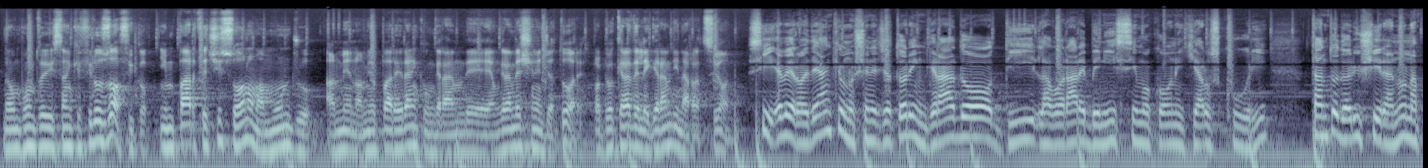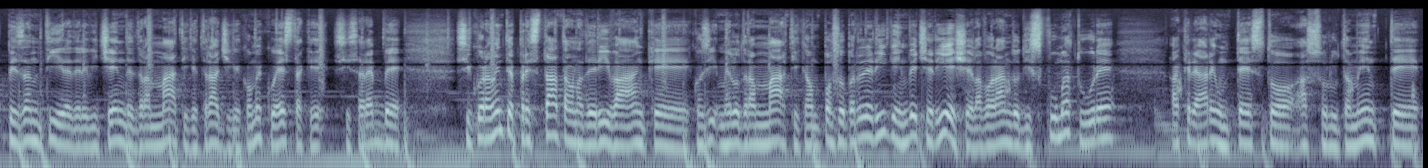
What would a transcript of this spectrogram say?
da un punto di vista anche filosofico. In parte ci sono, ma Mungiu, almeno a mio parere, è anche un grande, un grande sceneggiatore, proprio crea delle grandi narrazioni. Sì, è vero, ed è anche uno sceneggiatore in grado di lavorare benissimo con i chiaroscuri, tanto da riuscire a non appesantire delle vicende drammatiche tragiche come questa, che si sarebbe sicuramente prestata a una deriva anche così melodrammatica, un po' sopra le righe, invece riesce, lavorando di sfumature, a creare un testo assolutamente,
